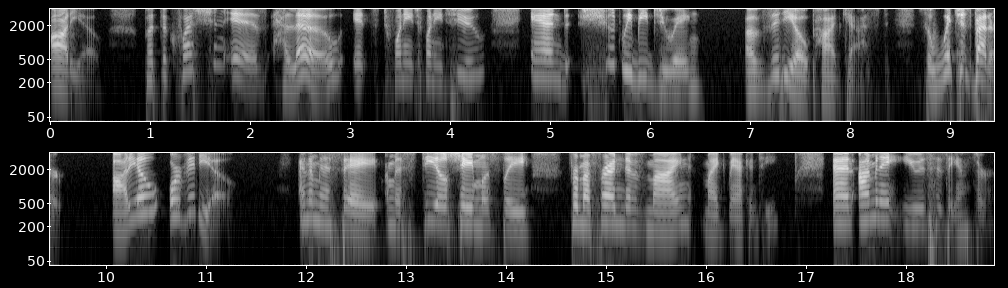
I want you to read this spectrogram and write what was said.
audio. But the question is hello, it's 2022. And should we be doing a video podcast? So, which is better, audio or video? And I'm going to say, I'm going to steal shamelessly from a friend of mine, Mike McEntee. And I'm going to use his answer.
